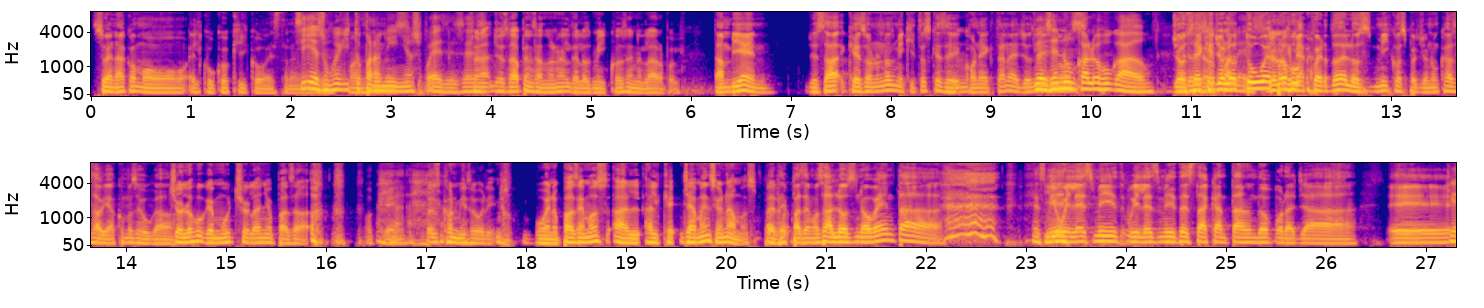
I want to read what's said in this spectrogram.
Suena como el Cuco Kiko. extraño, Sí, es un jueguito para niños, pues. ese es- Suena- yo estaba pensando en el de los micos en el árbol. También. Yo estaba, que son unos miquitos que se Mm. conectan a ellos Yo ese mismos. nunca lo he jugado. Yo sé que yo lo es. tuve porque es. Yo lo me acuerdo de los micos, pero yo nunca sabía cómo se jugaba. Yo lo jugué mucho el año pasado, Ok. pues con mi sobrino. Bueno, pasemos al, al que ya mencionamos. Pero pasemos a los 90. es Y mi- Will Smith, Will Smith está cantando por allá. Eh, el,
